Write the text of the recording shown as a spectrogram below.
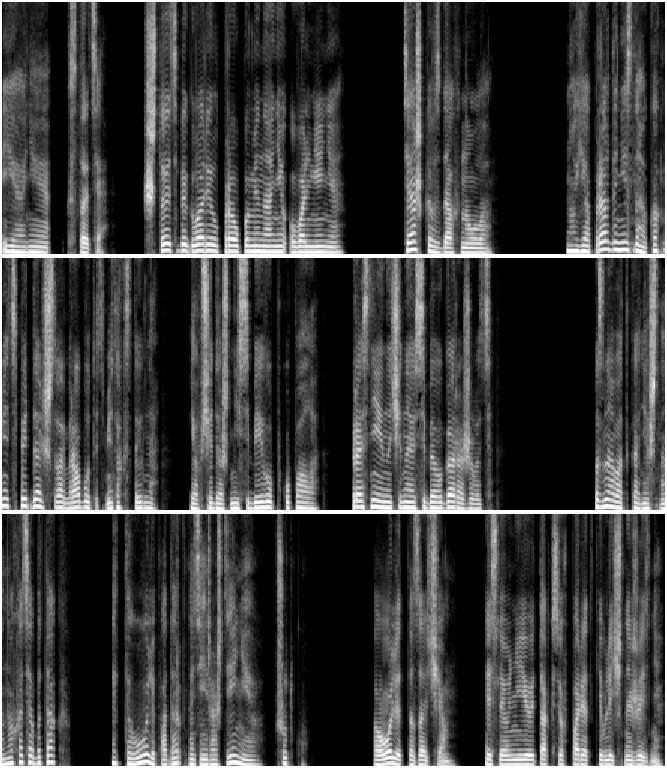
Я не... Кстати, что я тебе говорил про упоминание увольнения? Тяжко вздохнула. Но я правда не знаю, как мне теперь дальше с вами работать. Мне так стыдно. Я вообще даже не себе его покупала. Краснее начинаю себя выгораживать. Поздновато, конечно, но хотя бы так. Это Оле подарок на день рождения. Шутку. А Оля-то зачем? Если у нее и так все в порядке в личной жизни.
